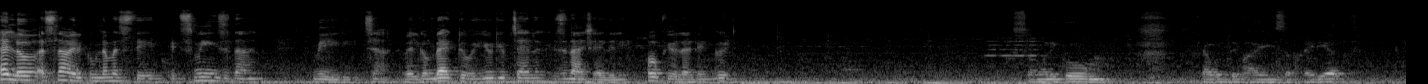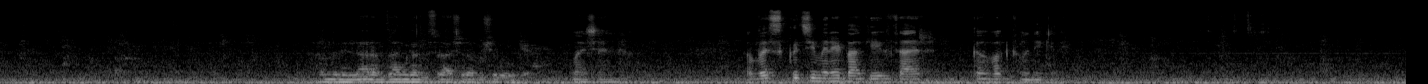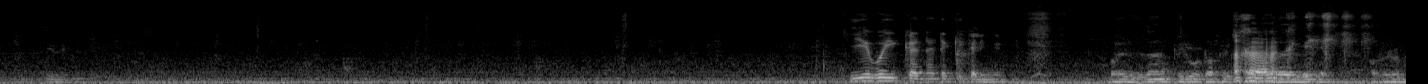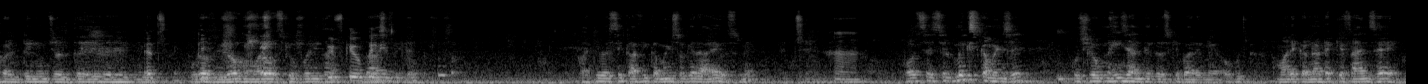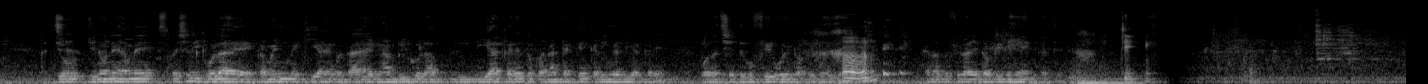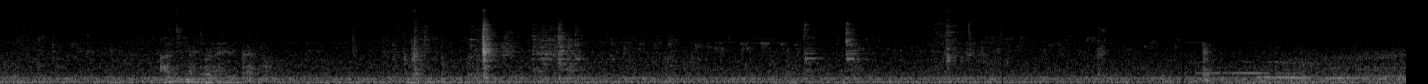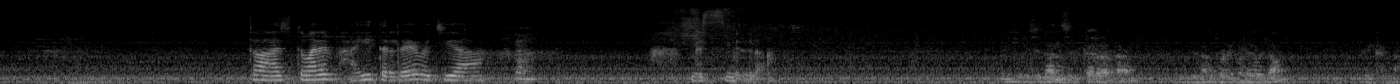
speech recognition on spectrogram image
Hello अस्सलाम वालेकुम नमस्ते इट्स मी जिदान मेरी जान welcome back to YouTube channel Zidan Shahid Ali hope you are doing good असलकुम क्या बोलते भाई? सब खैरियत? अल्हम्दुलिल्लाह रमज़ान का दूसरा अशरा भी शुरू हो गया। माशाल्लाह। अब बस कुछ ही मिनट बाकी इफ्तार का वक्त होने के लिए। ये वही कर्नाटक की कलिंगड भाई रमज़ान फिर वो टॉपिक और फिर कंटिन्यू चलते ही रहेगी। अच्छा। पूरा व्लॉग हमारा उसके ऊपर ही था। उसके ऊपर ही। बाकी वैसे काफ़ी कमेंट्स वगैरह आए उसमें। अच्छा हाँ। बहुत से सिर्फ़ मिक्स कमेंट्स है। कुछ लोग नहीं जानते थे उसके बारे में। और कुछ हमारे कर्नाटक के फैंस है। जो अच्छा। जिन्होंने हमें स्पेशली बोला है कमेंट में किया है बताया है कि हाँ बिल्कुल आप लिया करें तो कर्नाटक के कलिंगड लिया करें। बहुत अच्छे देखो फिर वही टॉपिक वही हाँ। है। ना तो फ़िलहाल ये टॉपिक नहीं एंड करते थे ठीक। आज मैं थोड़ा हेल्प कर रहा तो आज तुम्हारे भाई तल रहे हैं भजिया हाँ। बिस्मिल्लाह। जिदान जिद कर रहा था जिदान थोड़े बड़े हो जाओ फिर करना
